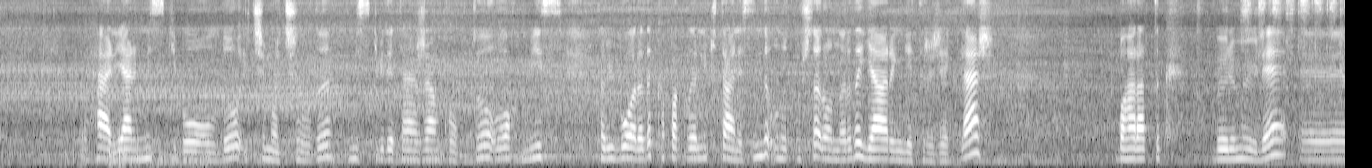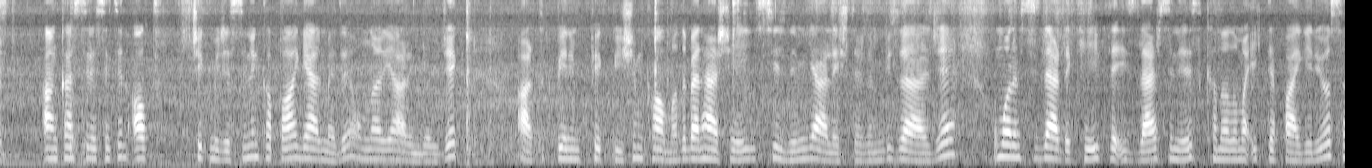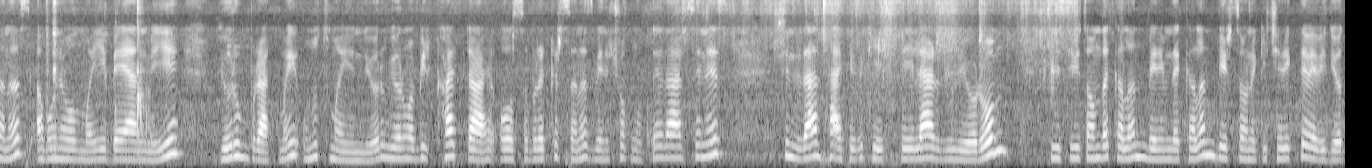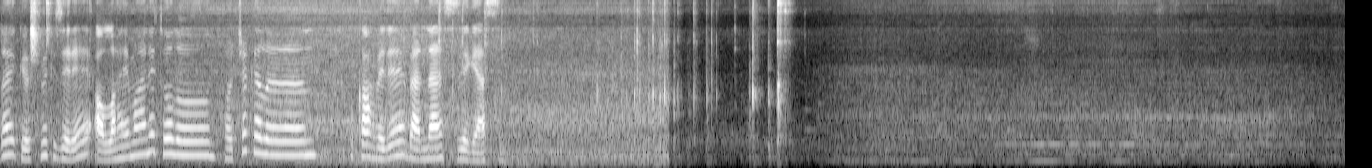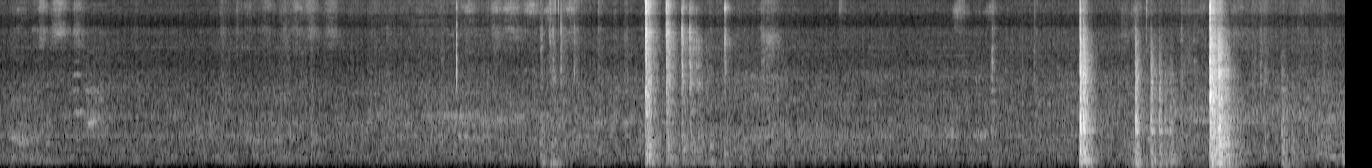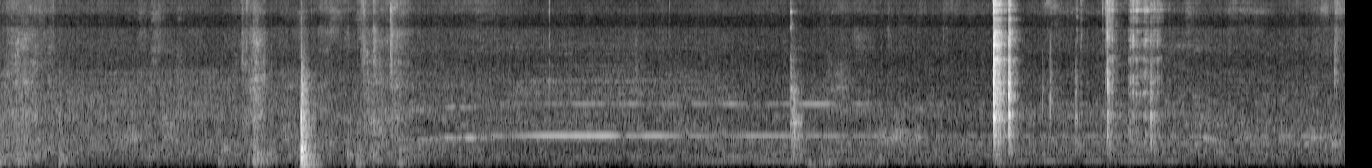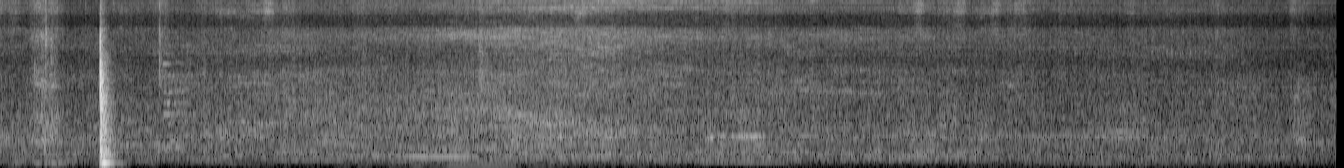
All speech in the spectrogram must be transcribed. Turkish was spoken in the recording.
Her yer mis gibi oldu. İçim açıldı. Mis gibi deterjan koktu. Oh mis. Tabi bu arada kapakların iki tanesini de unutmuşlar. Onları da yarın getirecekler baharatlık bölümüyle e, Ankastre setin alt çekmecesinin kapağı gelmedi. Onlar yarın gelecek. Artık benim pek bir işim kalmadı. Ben her şeyi sildim, yerleştirdim güzelce. Umarım sizler de keyifle izlersiniz. Kanalıma ilk defa geliyorsanız abone olmayı, beğenmeyi, yorum bırakmayı unutmayın diyorum. Yoruma bir kalp dahi olsa bırakırsanız beni çok mutlu edersiniz. Şimdiden herkese keyifli seyirler diliyorum. Twitter kalın, benimle kalın. Bir sonraki içerikte ve videoda görüşmek üzere. Allah'a emanet olun. Hoşça kalın. Bu kahvede benden size gelsin.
